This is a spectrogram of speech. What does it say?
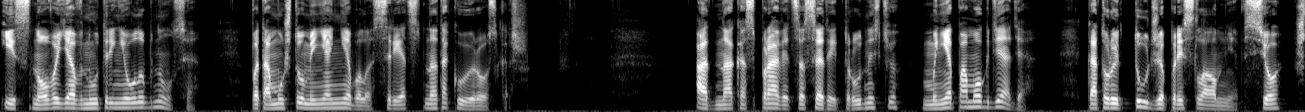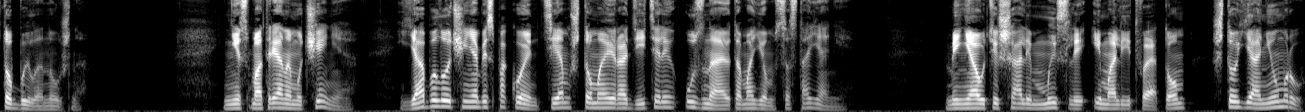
И снова я внутренне улыбнулся, потому что у меня не было средств на такую роскошь. Однако справиться с этой трудностью мне помог дядя, который тут же прислал мне все, что было нужно. Несмотря на мучения, я был очень обеспокоен тем, что мои родители узнают о моем состоянии. Меня утешали мысли и молитвы о том, что я не умру,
